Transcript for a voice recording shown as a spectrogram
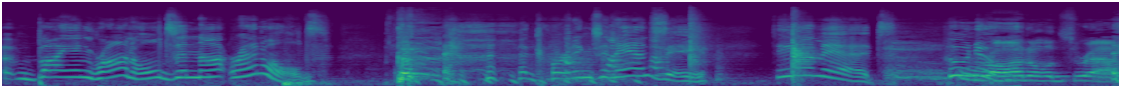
uh, buying Ronald's and not Reynolds, according to Nancy. Damn it. Who knew? Ronald's wrap.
